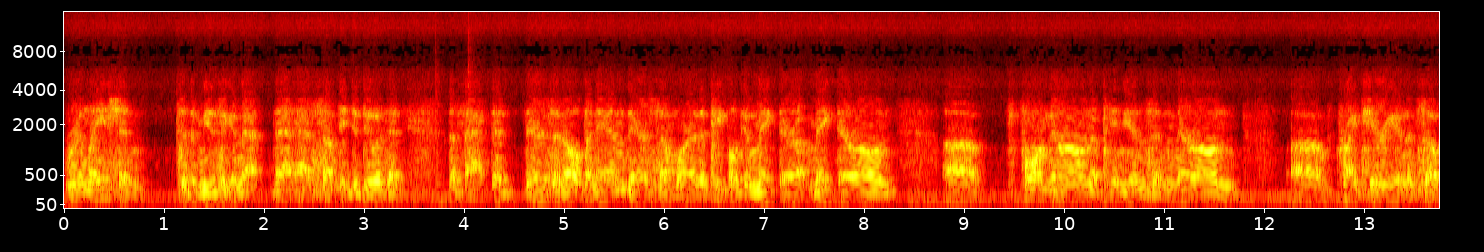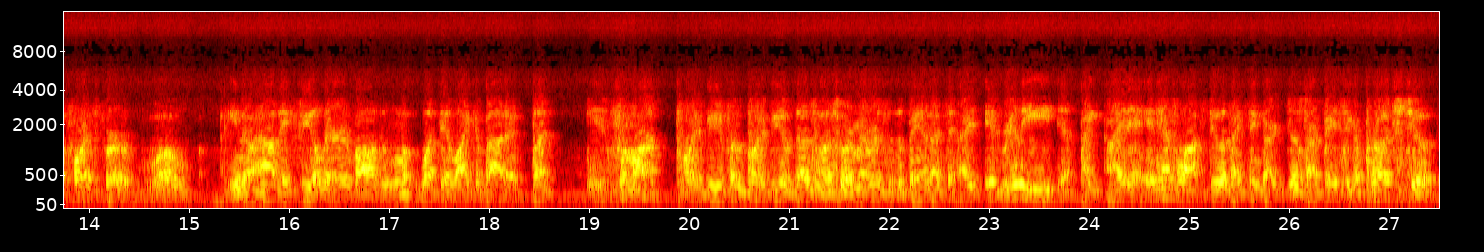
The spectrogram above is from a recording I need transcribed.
relation to the music, and that, that has something to do with it. The fact that there's an open end there somewhere, that people can make their make their own, uh, form their own opinions and their own uh, criterion and so forth for well, you know how they feel they're involved and what they like about it. But from our point of view, from the point of view of those of us who are members of the band, I think it really, I, I, it has a lot to do with, I think, our just our basic approach to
